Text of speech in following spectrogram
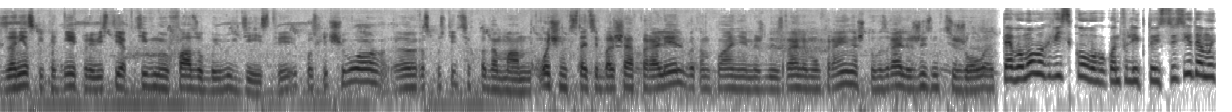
За несколько дней провести активную фазу боевых действий, после чего э, распустить всех по домам. Очень, кстати, большая параллель в этом плане между Израилем и Украиной, что в Израиле жизнь тяжелая. Та в умовах військового конфлікту із сусідами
